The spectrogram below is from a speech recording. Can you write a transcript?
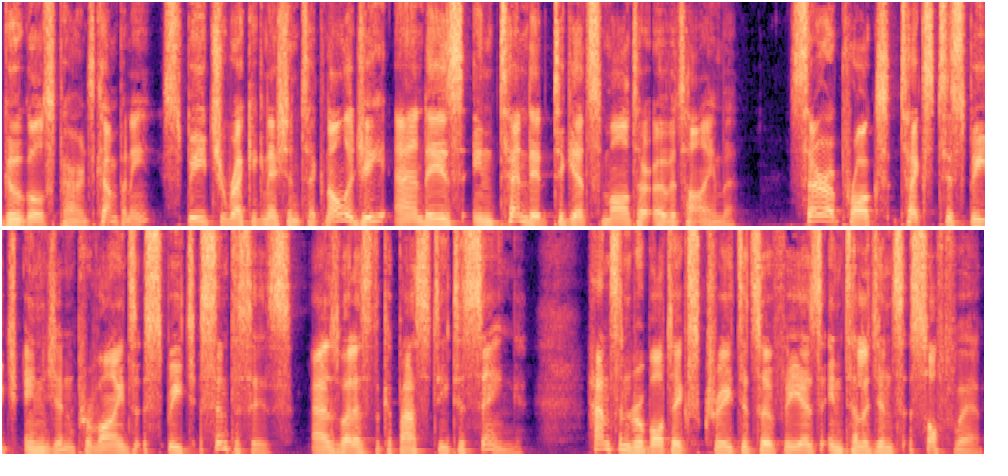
Google's parent company, speech recognition technology and is intended to get smarter over time. CereProc text-to-speech engine provides speech synthesis, as well as the capacity to sing. Hanson Robotics created Sophia's intelligence software,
